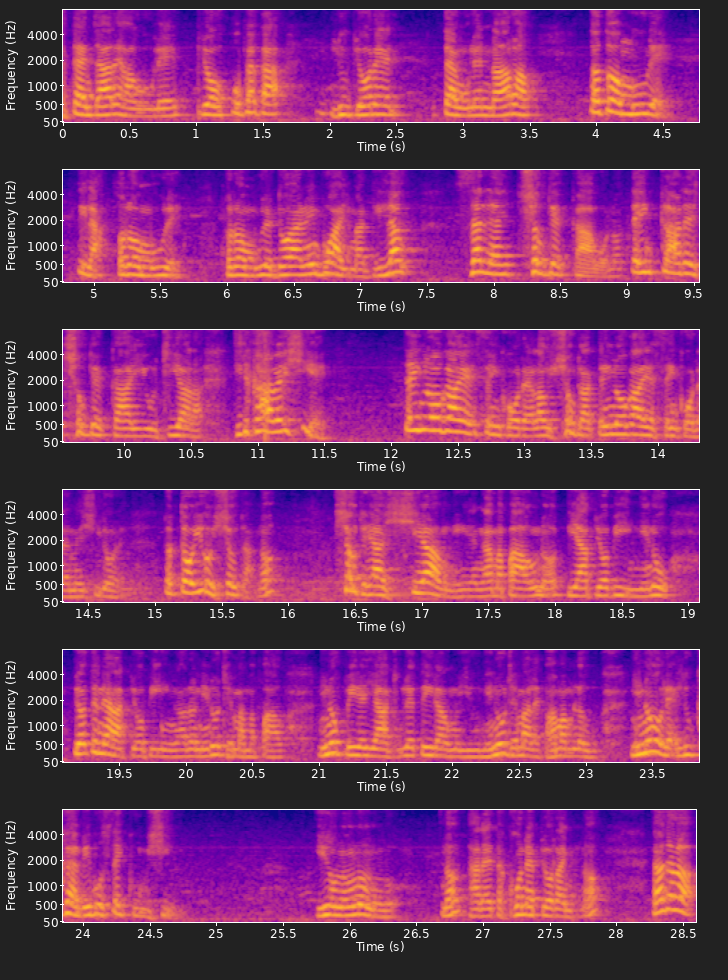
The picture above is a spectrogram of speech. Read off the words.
အတန်ကြားတဲ့ဟာကိုလည်းပြောဟိုဘက်ကလူပြောတဲ့အတန်ကိုလည်းနားထောင်တော်တော်မူးတယ်သိလားတော်တော်မူးတယ်တော်တော်မူးတယ်ဒေါ်ရင်းဘွားကြီးမှာဒီလောက်ဇက်လန်ချုပ်တဲ့ကားပေါ့နော်တိန်ကားတဲ့ချုပ်တဲ့ကားကြီးကိုကြည့်ရတာဒီတစ်ခါပဲရှိတယ်တိန်လောကရဲ့စိန်ခေါ်တယ်လောက်ရှုပ်တာတိန်လောကရဲ့စိန်ခေါ်တယ်မရှိတော့တယ်တော်တော်ရုပ်ရှုပ်တာနော် ရှုပ်တယ်ကရှင်းအောင်နေငါမပါဘူးနော်တရားပြောပြီးနင်တို့ပြောတဲ့နေရာပြောပြီးငါတို့နင်တို့ထဲမှာမပါဘူးနင်တို့ပေးတဲ့ຢာတူလည်းသိတော့မယူနင်တို့ထဲမှာလည်းဘာမှမလုပ်ဘူးနင်တို့လည်းအလူခံပေးဖို့စိတ်ကူမရှိဘူးရုံလုံးလုံးလုံးလို့နော်ဒါလည်းတခွန်းနဲ့ပြောလိုက်မယ်နော်ဒါကြတော့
